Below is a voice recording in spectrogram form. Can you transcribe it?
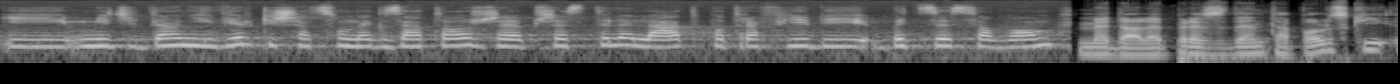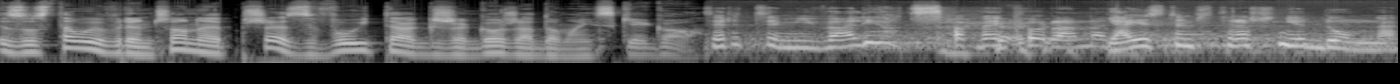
i mieć dla nich wielki szacunek za to, że przez tyle lat potrafili być ze sobą. Medale prezydenta Polski zostały wręczone przez wójta Grzegorza Domańskiego. Serce mi wali od samego rana. Ja jestem strasznie dumna.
